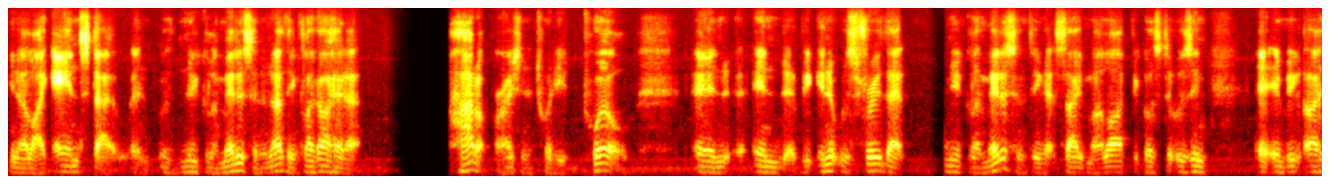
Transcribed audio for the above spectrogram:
you know, like ANSTO and with nuclear medicine and other things. Like I had a, heart operation in 2012, and and and it was through that nuclear medicine thing that saved my life because it was in. And uh,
